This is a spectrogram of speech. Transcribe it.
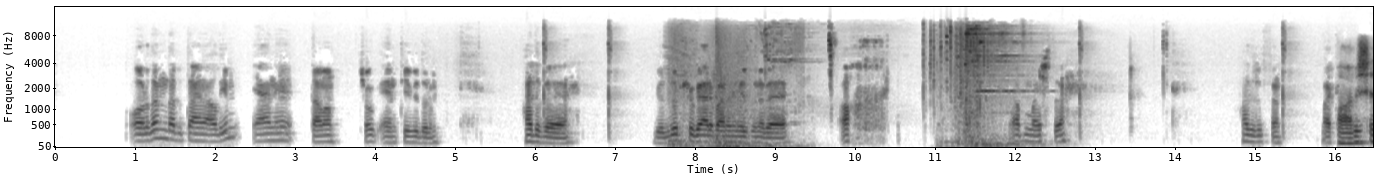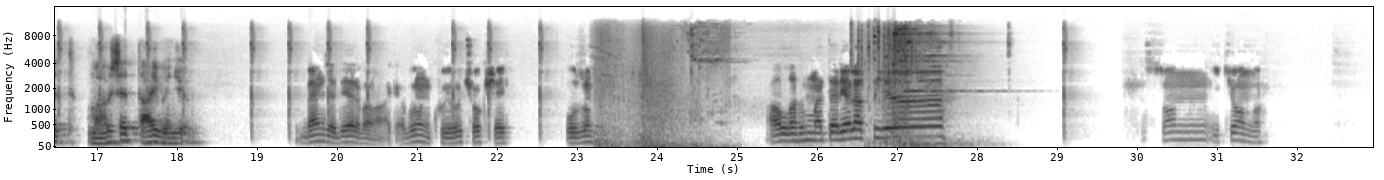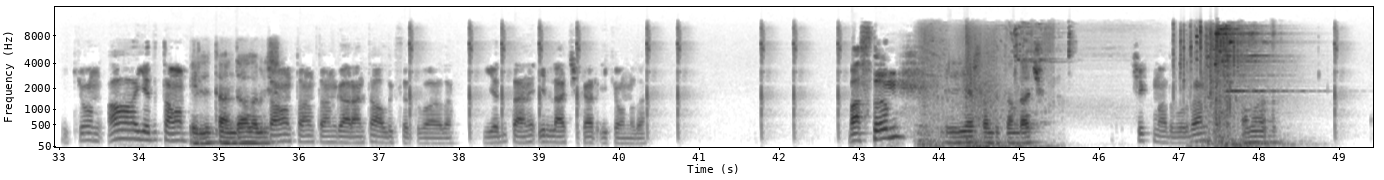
oradan da bir tane alayım. Yani tamam. Çok NT bir durum. Hadi be. Güldür şu garibanın yüzünü be. Ah yapma işte. Hadi lütfen. Bak Mavi set. Mavi set daha iyi bence. bence diğer bana bak. Bunun kuyruğu çok şey uzun. Allah'ım materyal atıyor. Son 2 onlu. 2 on. Aa 7 tamam. 50 tane daha alabilir. Tamam tamam tamam garanti aldık seti bu arada. 7 tane illa çıkar 2 onlu da. Bastım. Diğer sandıktan da aç. Çıkmadı buradan. Ama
